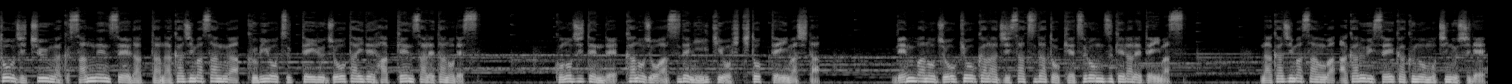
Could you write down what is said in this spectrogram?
当時中学3年生だった中島さんが首を吊っている状態で発見されたのです。この時点で彼女はすでに息を引き取っていました。現場の状況から自殺だと結論付けられています。中島さんは明るい性格の持ち主で、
